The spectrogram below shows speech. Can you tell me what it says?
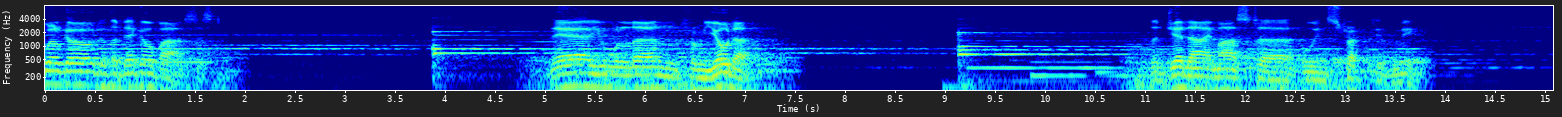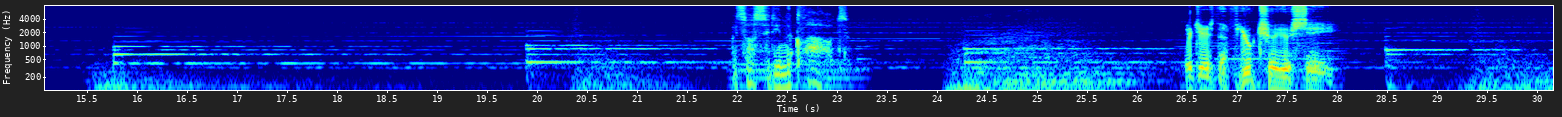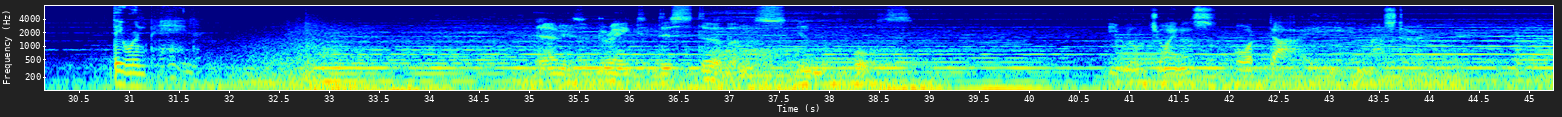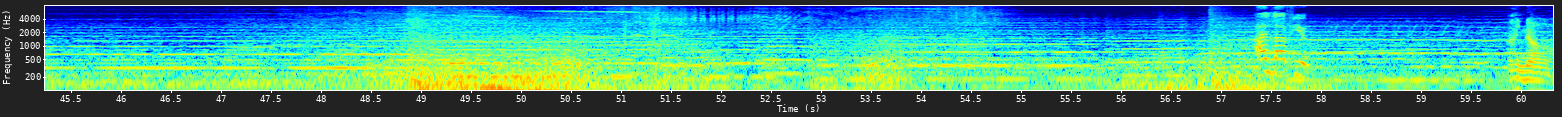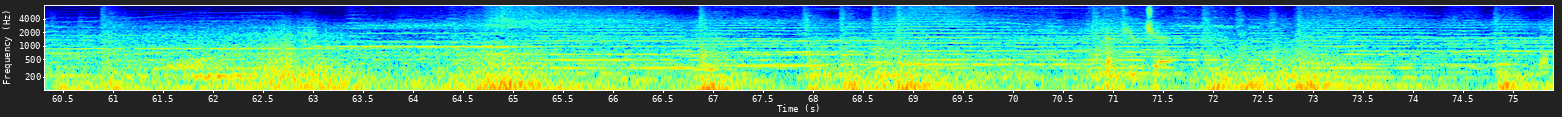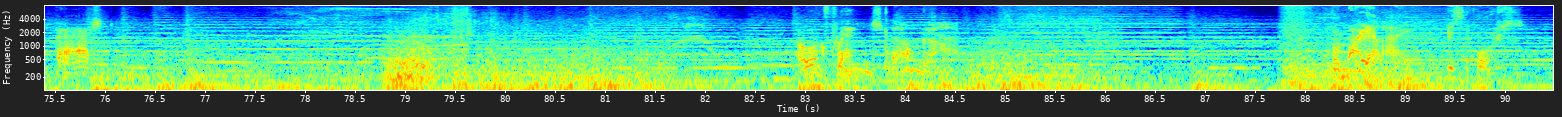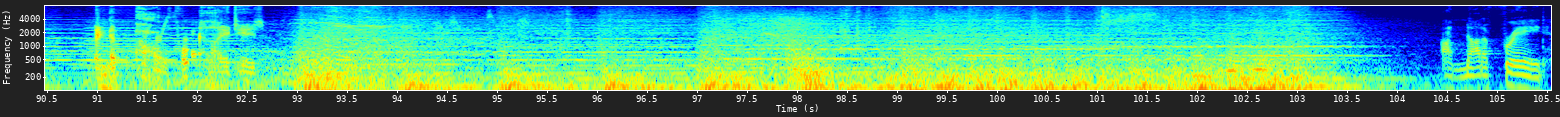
will go to the Dagobah system. There you will learn from Yoda, the Jedi Master who instructed me. I saw a city in the clouds. It is the future you see. They were in pain. There is a great disturbance in the Force. He will join us or die, Master. I love you. I know. The future. The past. Old friends long gone. For my ally is the Force, and a powerful ally it is. I'm not afraid.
